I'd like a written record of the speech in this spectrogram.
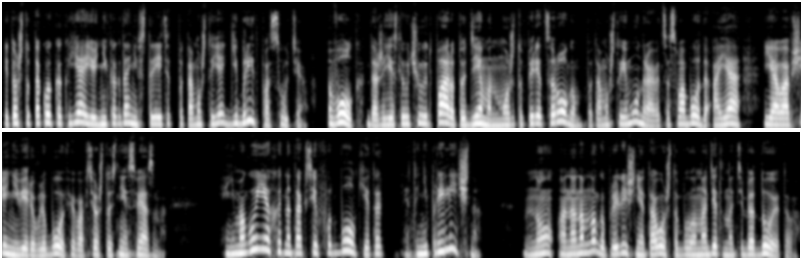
и то, что такой, как я, ее никогда не встретит, потому что я гибрид, по сути. Волк, даже если учует пару, то демон может упереться рогом, потому что ему нравится свобода, а я... я вообще не верю в любовь и во все, что с ней связано. Я не могу ехать на такси в футболке, это... это неприлично. Ну, она намного приличнее того, что было надето на тебя до этого.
